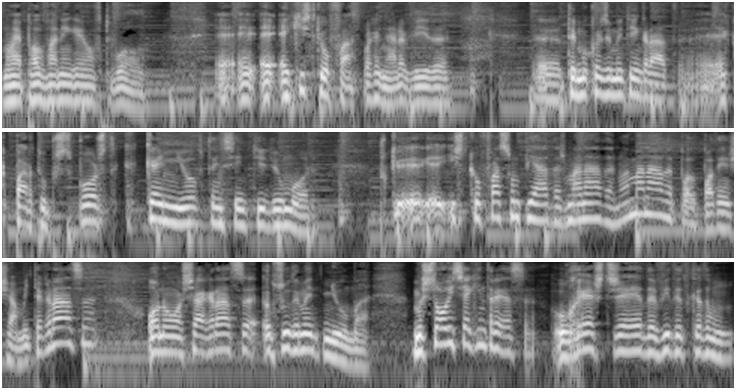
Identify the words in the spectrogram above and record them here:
não é para levar ninguém ao futebol. É, é, é que isto que eu faço para ganhar a vida. Uh, tem uma coisa muito ingrata: é que parte do pressuposto que quem me ouve tem sentido de humor. Porque isto que eu faço são piadas, mais nada, não é mais nada. Podem achar muita graça ou não achar graça absolutamente nenhuma. Mas só isso é que interessa. O resto já é da vida de cada um.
